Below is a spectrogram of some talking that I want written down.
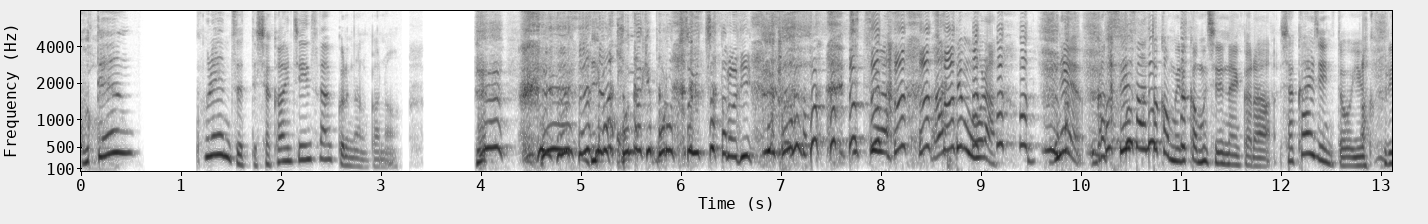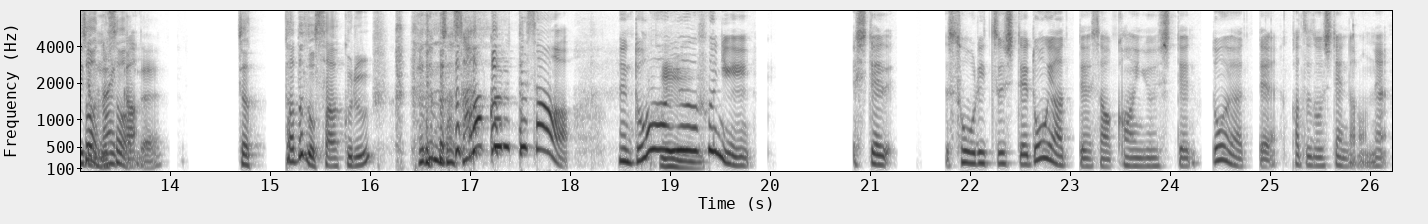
古典？フレンズって社会人サークルなのかな？今こんだけボロクソ言っちゃったのに。実は。あでもほらね学生さんとかもいるかもしれないから社会人というくくりではないか、ね。じゃあただのサークル？えでもさサークルってさねどういうふうにして創立してどうやってさ勧誘してどうやって活動してんだろうね。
